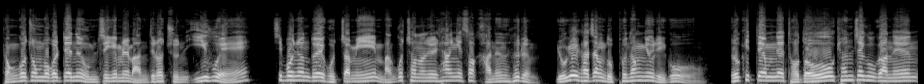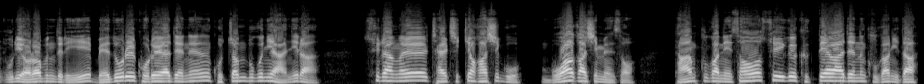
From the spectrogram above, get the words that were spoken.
경고 종목을 떼는 움직임을 만들어 준 이후에 15년도의 고점인 19,000원을 향해서 가는 흐름, 요게 가장 높은 확률이고 그렇기 때문에 더더욱 현재 구간은 우리 여러분들이 매도를 고려해야 되는 고점 부근이 아니라 수량을 잘 지켜가시고 모아가시면서 다음 구간에서 수익을 극대화해야 되는 구간이다.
